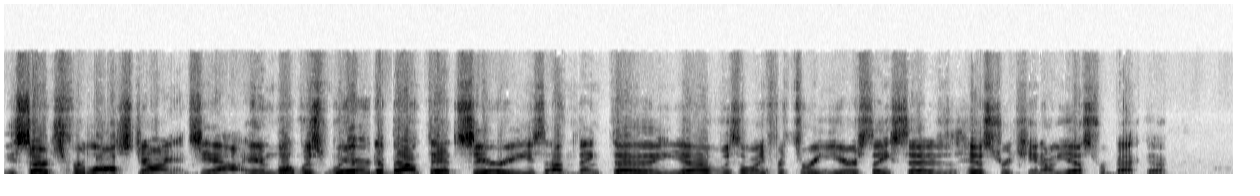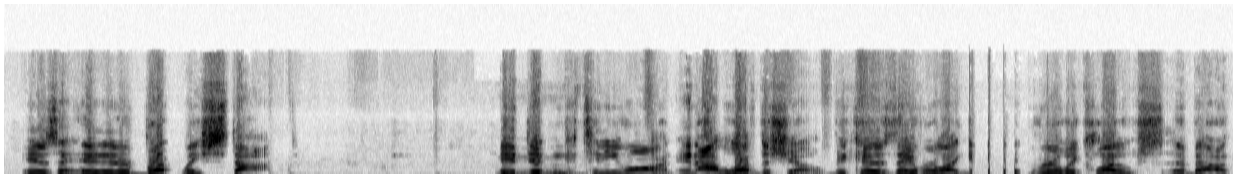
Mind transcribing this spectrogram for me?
You search for lost giants, yeah. And what was weird about that series, I think the uh, was only for three years. They said as a History Channel. Yes, Rebecca, is that it abruptly stopped. It didn't Mm. continue on, and I love the show because they were like really close about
